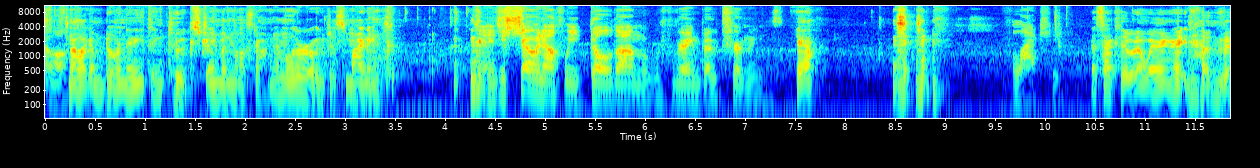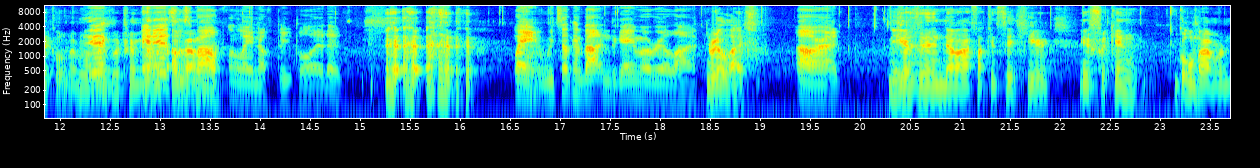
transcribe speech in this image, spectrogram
Oh well. It's not like I'm doing anything too extreme in Monster Hunter. I'm literally just mining. Yeah, you're just showing off with gold armor with rainbow trimmings. yeah. Flashy. That's actually what I'm wearing right now. Is that gold armor Yeah, rainbow trim? it is I as don't well, funnily enough, people, it is. Wait, are we talking about in the game or real life? Real life. Oh, alright. You guys didn't know I fucking sit here in freaking gold armor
